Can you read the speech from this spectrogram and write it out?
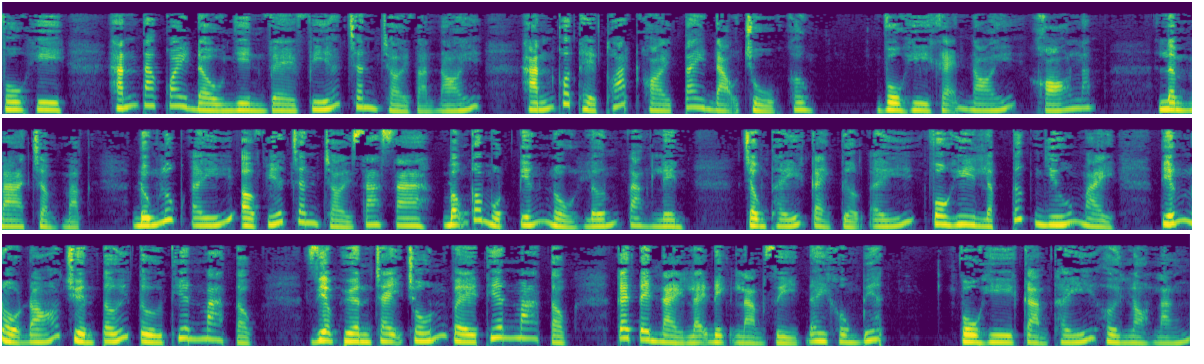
Vô Hy. Hắn ta quay đầu nhìn về phía chân trời và nói, hắn có thể thoát khỏi tay đạo chủ không? Vô Hy khẽ nói, khó lắm. Lâm Ma trầm mặc. Đúng lúc ấy, ở phía chân trời xa xa, bỗng có một tiếng nổ lớn vang lên. Trông thấy cảnh tượng ấy, Vô Hy lập tức nhíu mày. Tiếng nổ đó truyền tới từ thiên ma tộc. Diệp Huyền chạy trốn về thiên ma tộc. Cái tên này lại định làm gì đây không biết. Vô Hy cảm thấy hơi lo lắng.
